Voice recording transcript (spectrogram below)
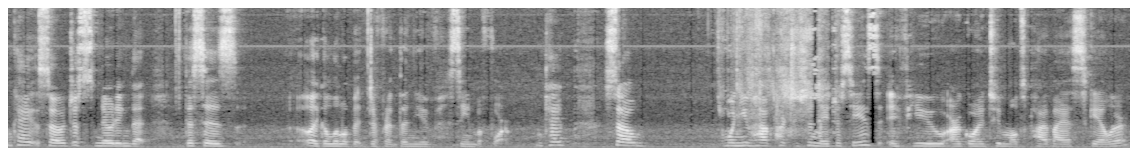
Okay, so just noting that this is like a little bit different than you've seen before. Okay, so when you have partition matrices, if you are going to multiply by a scalar,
